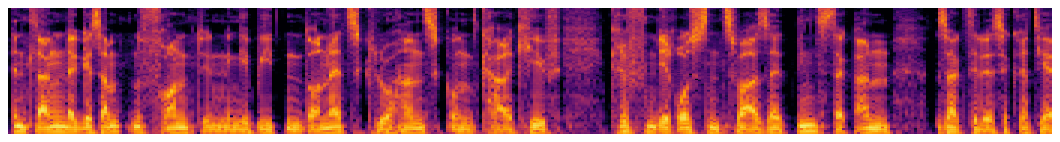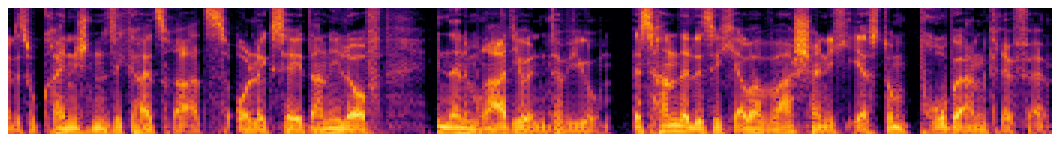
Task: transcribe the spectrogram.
Entlang der gesamten Front in den Gebieten Donetsk, Luhansk und Kharkiv griffen die Russen zwar seit Dienstag an, sagte der Sekretär des ukrainischen Sicherheitsrats Oleksiy Danilov in einem Radiointerview. Es handele sich aber wahrscheinlich erst um Probeangriffe.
